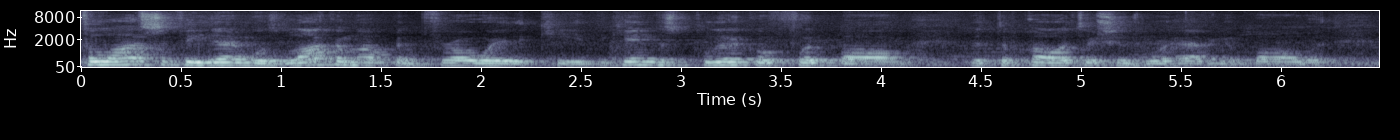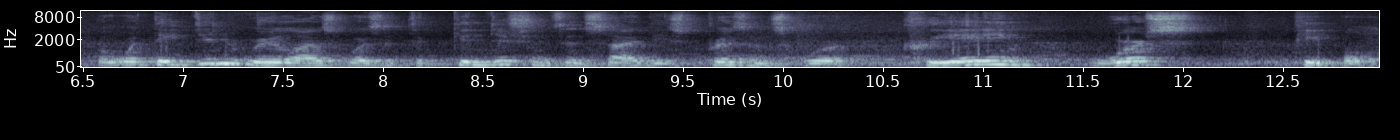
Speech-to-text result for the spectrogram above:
philosophy then was lock them up and throw away the key. It became this political football that the politicians were having a ball with. But what they didn't realize was that the conditions inside these prisons were creating worse people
